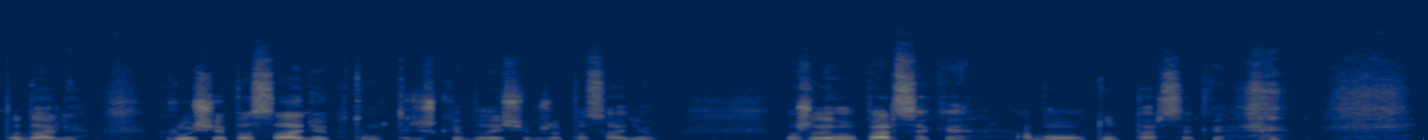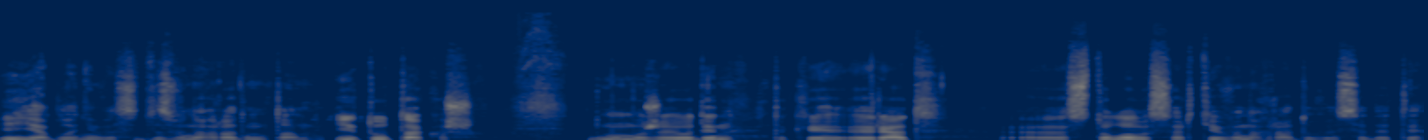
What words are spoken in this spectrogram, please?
подалі груші посадю, потім трішки ближче вже посадю, можливо, персики або тут персики. І яблуні висадю з виноградом там. І тут також, думаю, може один такий ряд е, столових сортів винограду висадити.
